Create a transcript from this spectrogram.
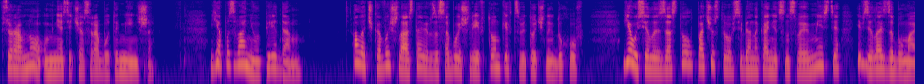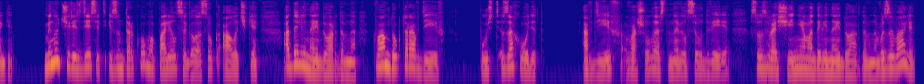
Все равно у меня сейчас работы меньше». «Я позвоню, передам». Алочка вышла, оставив за собой шлейф тонких цветочных духов. Я уселась за стол, почувствовав себя, наконец, на своем месте, и взялась за бумаги. Минут через десять из интеркома полился голосок алочки «Аделина Эдуардовна, к вам доктор Авдеев». «Пусть заходит». Авдеев вошел и остановился у двери. «С возвращением, Аделина Эдуардовна. Вызывали?»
